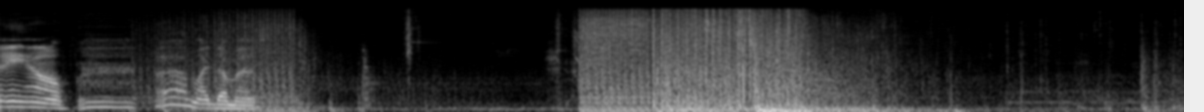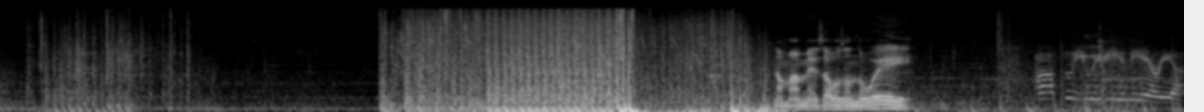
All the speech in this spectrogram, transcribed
Damn! Ah, my dumbass. No mames, I was on the way. Hostile UAV in the area.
